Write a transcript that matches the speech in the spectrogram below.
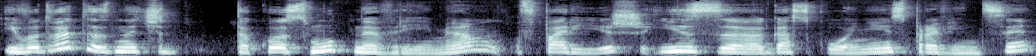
И вот в это, значит, такое смутное время в Париж из э, Гасконии, из провинции,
